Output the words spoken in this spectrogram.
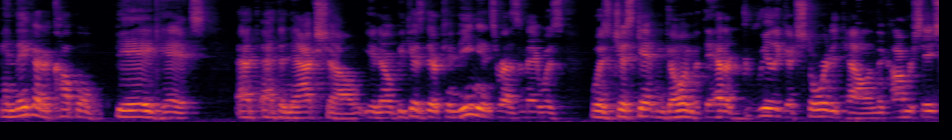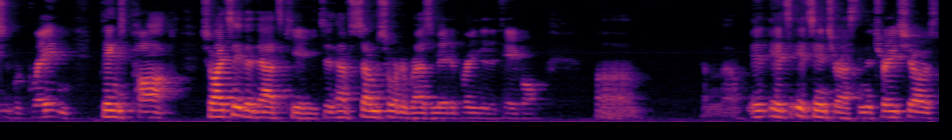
and they got a couple big hits at, at the NACS show, you know, because their convenience resume was was just getting going, but they had a really good story to tell, and the conversations were great, and things popped. So I'd say that that's key to have some sort of resume to bring to the table. Um, I don't know. It, it's it's interesting. The trade shows,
